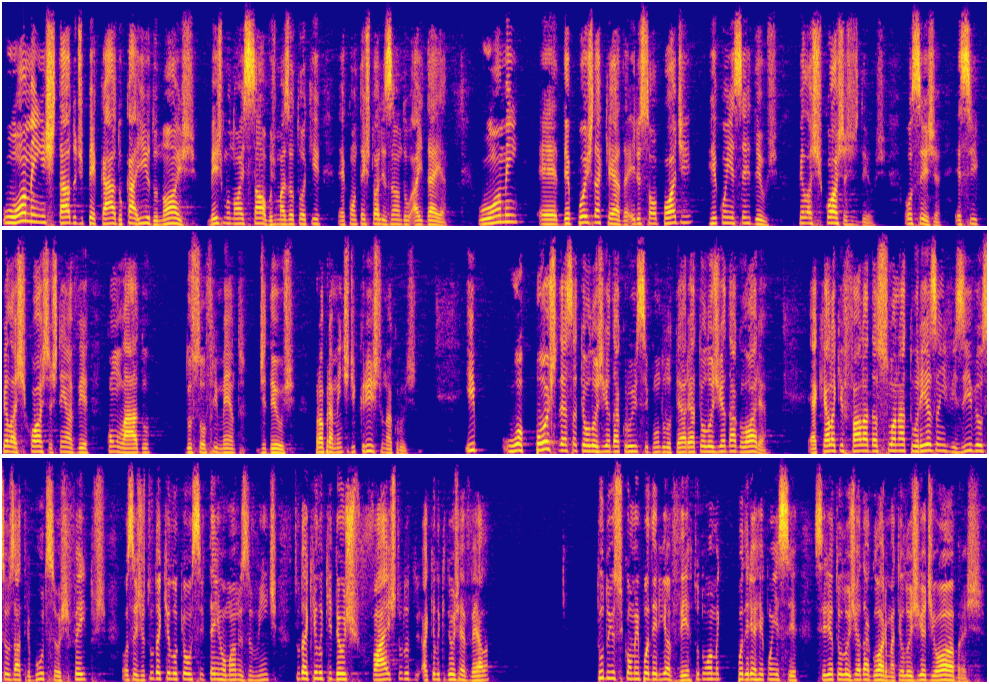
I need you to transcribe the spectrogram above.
O homem em estado de pecado, caído, nós, mesmo nós salvos, mas eu estou aqui é, contextualizando a ideia. O homem, é, depois da queda, ele só pode reconhecer Deus pelas costas de Deus. Ou seja, esse pelas costas tem a ver com o lado do sofrimento de Deus, propriamente de Cristo na cruz. E o oposto dessa teologia da cruz, segundo Lutero, é a teologia da glória. É aquela que fala da sua natureza invisível, seus atributos, seus feitos, ou seja, tudo aquilo que eu citei em Romanos 20, tudo aquilo que Deus faz, tudo aquilo que Deus revela. Tudo isso que o homem poderia ver, tudo o homem poderia reconhecer, seria a teologia da glória, uma teologia de obras.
